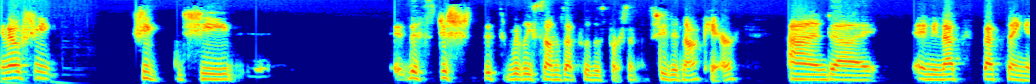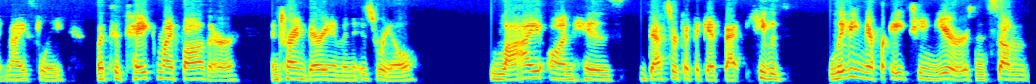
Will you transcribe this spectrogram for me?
You know, she, she, she, this just, this really sums up who this person is. She did not care. And, uh, I mean, that's, that's saying it nicely. But to take my father and try and bury him in Israel, lie on his death certificate that he was living there for 18 years in some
